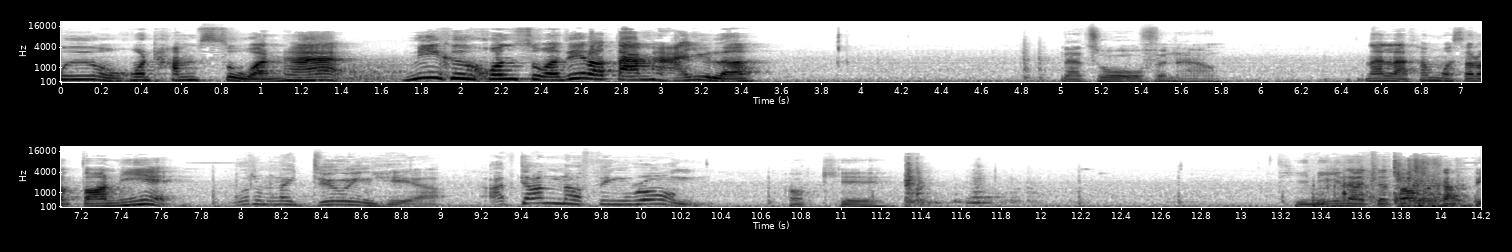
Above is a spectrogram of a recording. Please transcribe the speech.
มือของคนทำสวนฮะ นี่คือคนสวนที่เราตามหาอยู่เหรอ That's all for now. นั่นแหละทั้งหมดสำหรับตอนนี้ What am I doing here? I've done nothing wrong. โอเค ทีนี้เราจะต้องกลับไป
